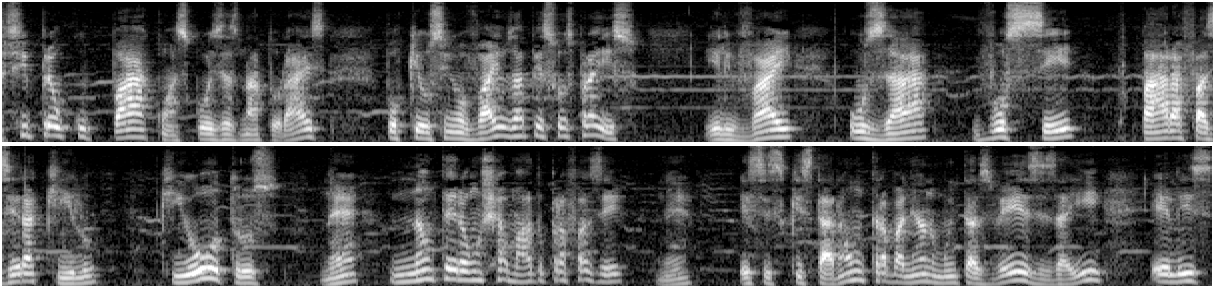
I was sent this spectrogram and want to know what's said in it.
se preocupar com as coisas naturais, porque o Senhor vai usar pessoas para isso. Ele vai usar você para fazer aquilo que outros, né, não terão chamado para fazer, né? Esses que estarão trabalhando muitas vezes aí, eles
